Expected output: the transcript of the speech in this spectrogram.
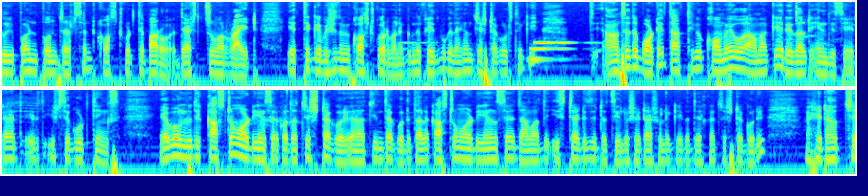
দুই পয়েন্ট পঞ্চাশ সেন্ট কস্ট করতে পারো। দ্যাটস তোমার রাইট এর থেকে বেশি তুমি কস্ট করবে না। কিন্তু ফেসবুকে দেখেন চেষ্টা করছে কি আনসার তো বটে তার থেকে কমেও আমাকে রেজাল্ট এনে দিচ্ছে এটা ইটস এ গুড থিংস এবং যদি কাস্টমার অডিয়েন্সের কথা চেষ্টা করি চিন্তা করি, তাহলে কাস্টমার অডিয়েন্সের যে আমাদের স্ট্র্যাটেজিটা ছিল, সেটা আসলে কি এটা দেখার চেষ্টা করি? সেটা হচ্ছে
